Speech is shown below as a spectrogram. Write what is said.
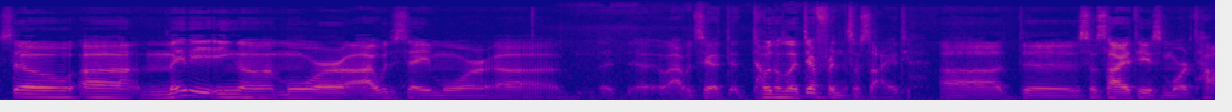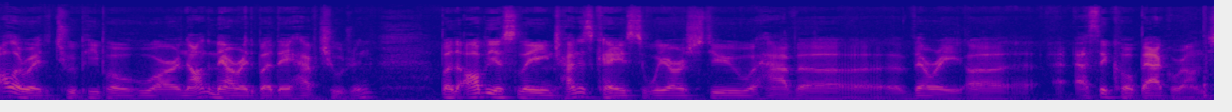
so uh, maybe in a more, I would say more. I would say a totally different society. Uh, the society is more tolerant to people who are not married but they have children. But obviously, in China's case, we are still have a very uh, ethical background.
